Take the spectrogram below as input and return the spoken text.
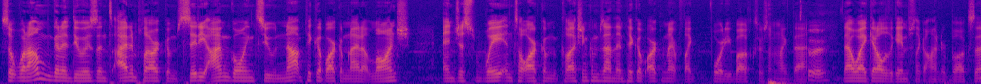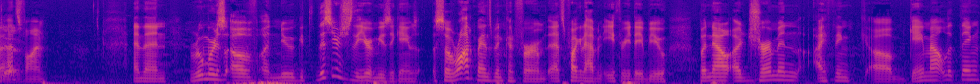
So what I'm gonna do is, since I didn't play Arkham City, I'm going to not pick up Arkham Knight at launch and just wait until Arkham Collection comes out, and then pick up Arkham Knight for like 40 bucks or something like that. That way, I get all the games for like 100 bucks. That- That's fine. And then rumors of a new. This year's just the year of music games. So Rock Band's been confirmed, and it's probably gonna have an E3 debut. But now a German, I think, uh, game outlet thing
